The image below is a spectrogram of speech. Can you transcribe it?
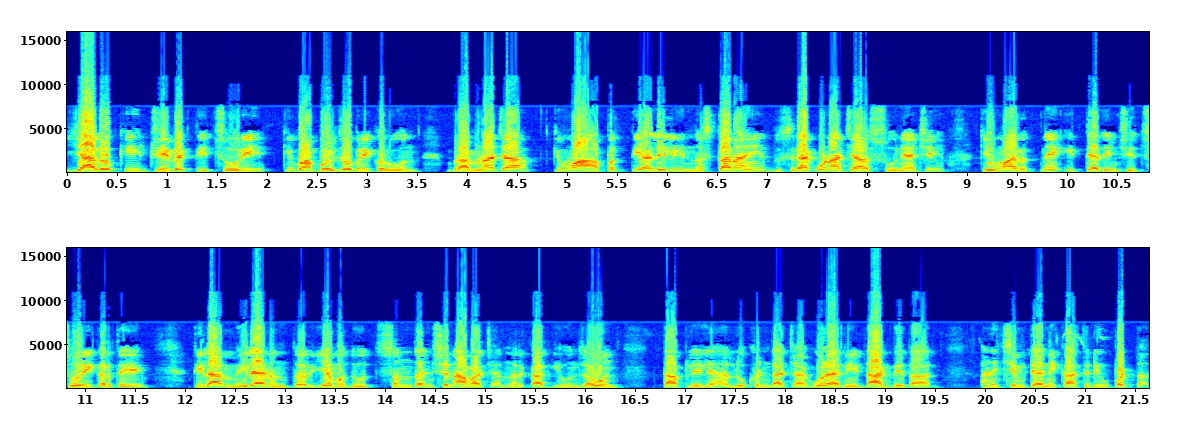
या लोकी जी व्यक्ती चोरी किंवा बळजोबरी करून ब्राह्मणाच्या किंवा आपत्ती आलेली नसतानाही दुसऱ्या कोणाच्या सोन्याची किंवा रत्ने इत्यादींची चोरी करते तिला मेल्यानंतर यमदूत संदंश नावाच्या नरकात घेऊन जाऊन तापलेल्या लोखंडाच्या गोळ्यांनी डाग देतात आणि चिमट्यानी कातडी उपटतात.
